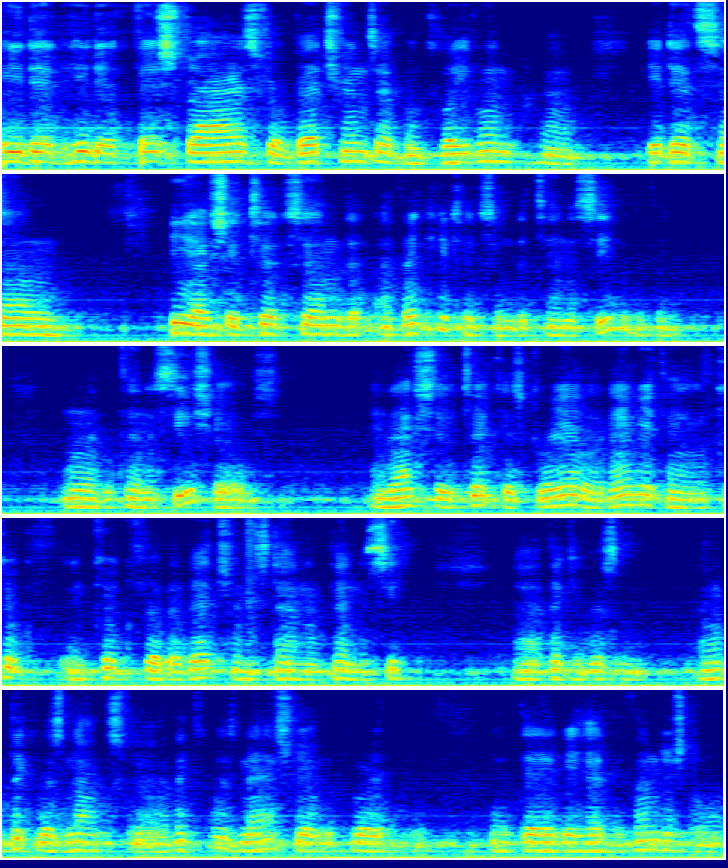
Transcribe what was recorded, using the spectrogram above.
he did he did fish fries for veterans up in Cleveland. Uh, he did some. He actually took some. To, I think he took some to Tennessee with him, one of the Tennessee shows, and actually took his grill and everything and cooked and cooked for the veterans down in Tennessee. Uh, I think it was. I don't think it was Knoxville. I think it was Nashville before that day we had the thunderstorm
